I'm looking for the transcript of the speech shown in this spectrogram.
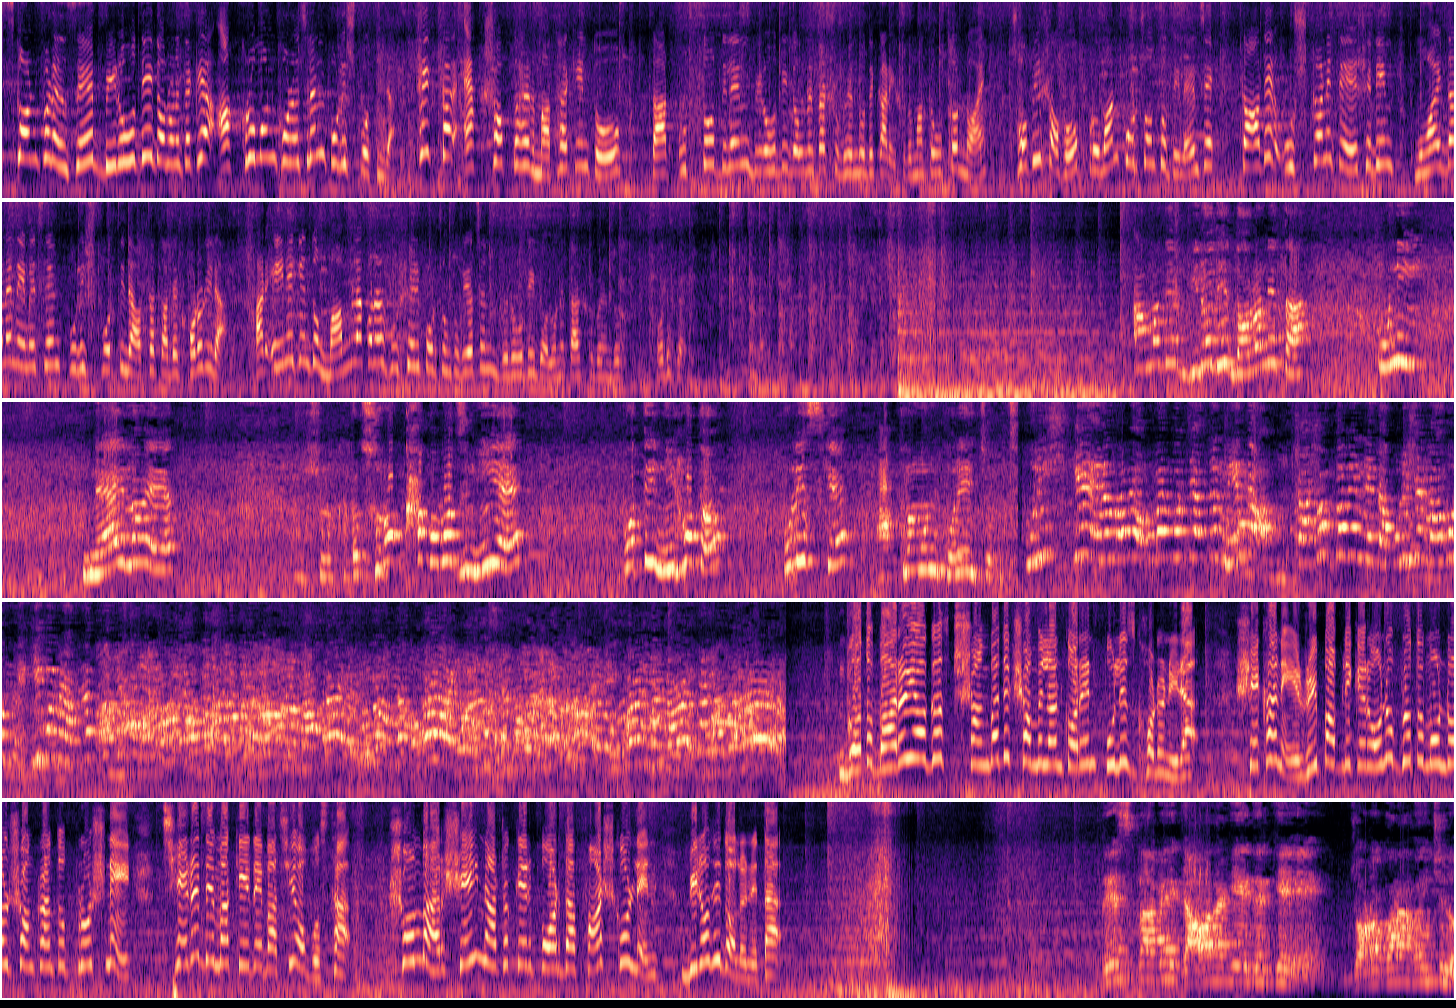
Press কনফারেন্সে বিরোধী দলনেতাকে আক্রমণ করেছিলেন পুলিশ পত্নীরা ঠিক তার এক সপ্তাহের মাথায় কিন্তু তার উত্তর দিলেন বিরোধী দলনেতা শুভেন্দু অধিকারী। শুধুমাত্র উত্তর নয় ছবি সহ প্রমাণ পর্যন্ত দিলেন যে কাদের উস্কানিতে সেদিন ময়দানে নেমেছিলেন পুলিশ পত্নীরা অর্থাৎ তাদের ঘরণীরা আর এই নিয়ে কিন্তু মামলা করার হুঁশিয়ারি পর্যন্ত দিয়েছেন বিরোধী দলনেতা শুভেন্দু অধিকারী। আমাদের বিরোধী দলনেতা, উনি ন্যায়ালয়ের সুরক্ষা কবচ নিয়ে প্রতিনিহত পুলিশকে আক্রমণ করেই চলছে। পুলিশকে এরকমভাবে অপমান করছে একজন নেতা শাসক দলের নেতা পুলিশের মা বোনকে কি করবেন গত বারোই আগস্ট সাংবাদিক সম্মেলন করেন পুলিশ ঘরণীরা। সেখানে রিপাবলিকের অনুব্রত মণ্ডল সংক্রান্ত প্রশ্নে ছেড়ে দেমা কেঁদে বাঁচি অবস্থা। সোমবার সেই নাটকের পর্দা ফাঁস করলেন বিরোধী দলনেতা। প্রেস ক্লাবে যাওয়ার আগে এদেরকে জড়ো করা হয়েছিল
